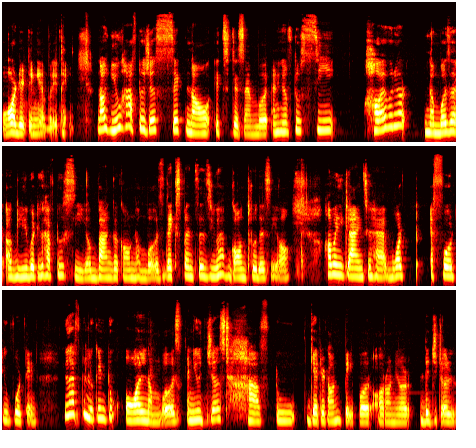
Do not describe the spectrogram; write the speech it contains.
auditing everything. Now you have to just sit now it's december and you have to see however your numbers are ugly but you have to see your bank account numbers the expenses you have gone through this year how many clients you have what effort you put in. You have to look into all numbers and you just have to get it on paper or on your digital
